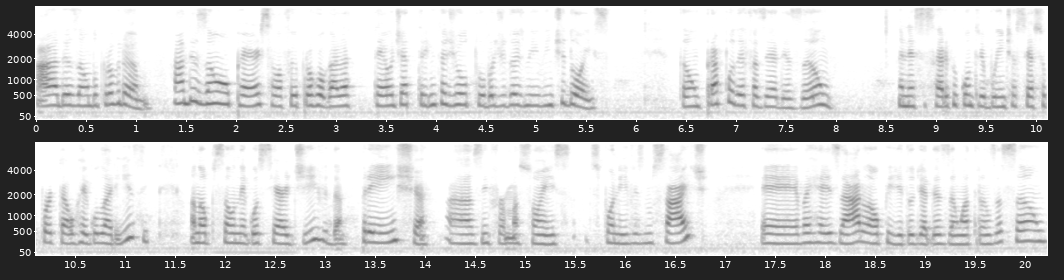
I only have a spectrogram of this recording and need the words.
a adesão do programa. A adesão ao PERS ela foi prorrogada até o dia 30 de outubro de 2022. Então, para poder fazer adesão, é necessário que o contribuinte acesse o portal Regularize, lá na opção Negociar Dívida, preencha as informações disponíveis no site, é, vai realizar lá o pedido de adesão à transação,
